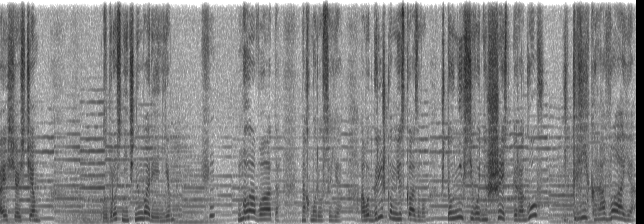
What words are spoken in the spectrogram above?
«А еще с чем?» «С брусничным вареньем». «Маловато», – нахмурился я. «А вот Гришка мне сказывал, что у них сегодня шесть пирогов и три каравая».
